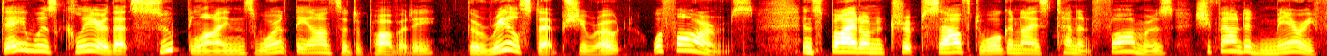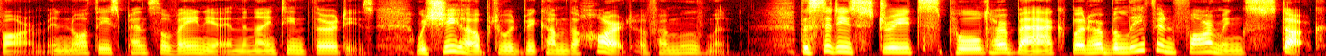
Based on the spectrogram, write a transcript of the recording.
Day was clear that soup lines weren't the answer to poverty. The real steps, she wrote, were farms. Inspired on a trip south to organize tenant farmers, she founded Mary Farm in northeast Pennsylvania in the 1930s, which she hoped would become the heart of her movement. The city's streets pulled her back, but her belief in farming stuck.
